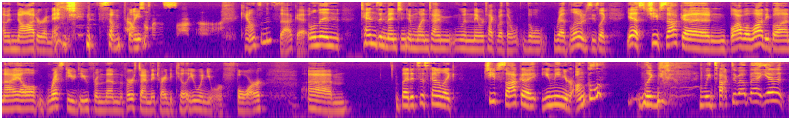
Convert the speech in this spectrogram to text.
a nod or a mention at some point. Councilman Sokka. Councilman Sokka. Well, then Tenzin mentioned him one time when they were talking about the the Red Lotus. He's like, "Yes, Chief Sokka and blah blah blah blah, and I all rescued you from them the first time they tried to kill you when you were four. Um, but it's just kind of like, Chief Sokka, you mean your uncle? Like, we talked about that yet?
